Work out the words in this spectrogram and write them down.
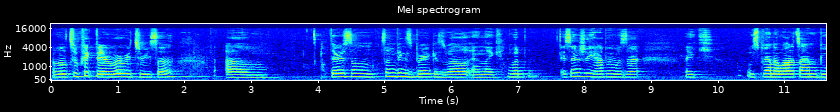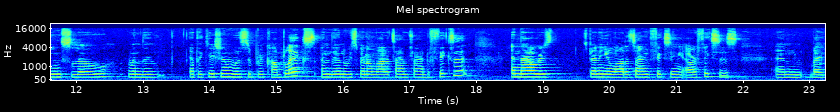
a little too quick there, were we, Tereza? Um, there's some some things break as well, and like what essentially happened was that like we spent a lot of time being slow when the application was super complex, and then we spent a lot of time trying to fix it and now we're spending a lot of time fixing our fixes. And like,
